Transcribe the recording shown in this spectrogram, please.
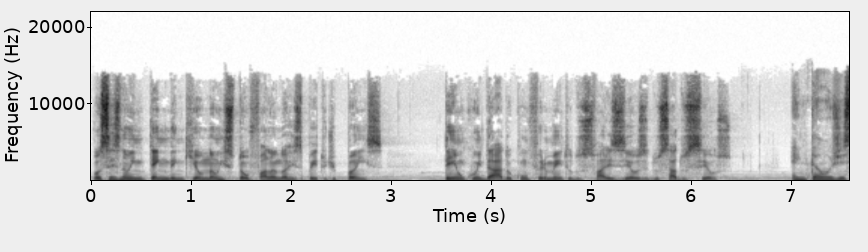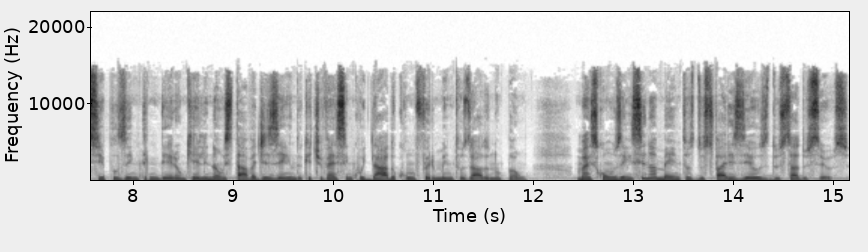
Vocês não entendem que eu não estou falando a respeito de pães? Tenham cuidado com o fermento dos fariseus e dos saduceus. Então os discípulos entenderam que ele não estava dizendo que tivessem cuidado com o fermento usado no pão, mas com os ensinamentos dos fariseus e dos saduceus.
